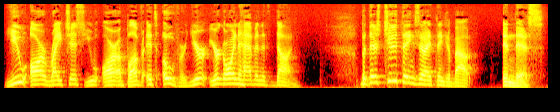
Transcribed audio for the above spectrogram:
you are righteous. You are above. It's over. You're you're going to heaven. It's done. But there's two things that I think about in this.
